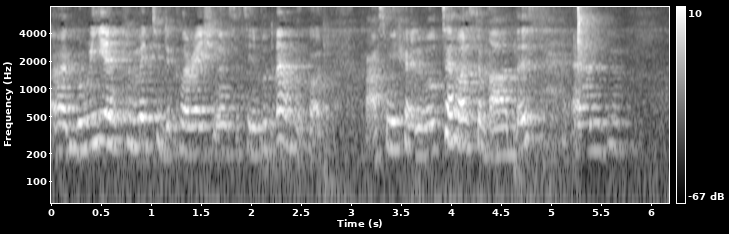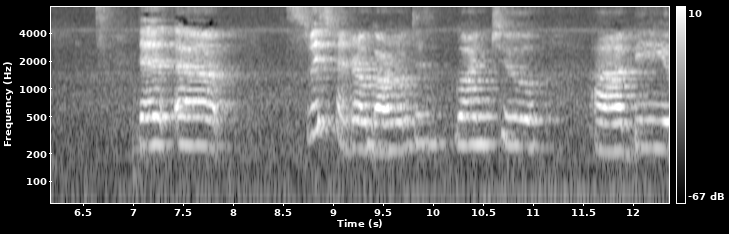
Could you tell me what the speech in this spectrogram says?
agree and commit to Declaration on Sustainable Development Goals. Klaus Michael will tell us about this. And the uh, Swiss federal government is going to uh, be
